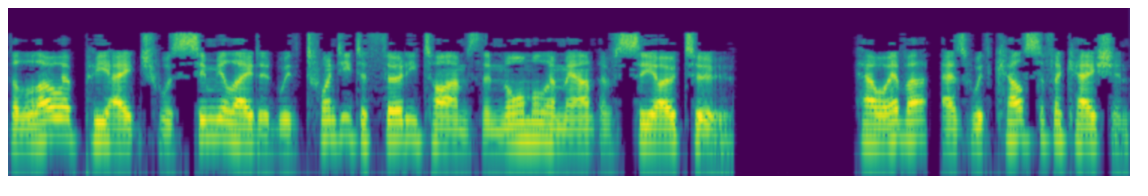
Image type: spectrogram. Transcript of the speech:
The lower pH was simulated with 20 to 30 times the normal amount of CO2. However, as with calcification,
